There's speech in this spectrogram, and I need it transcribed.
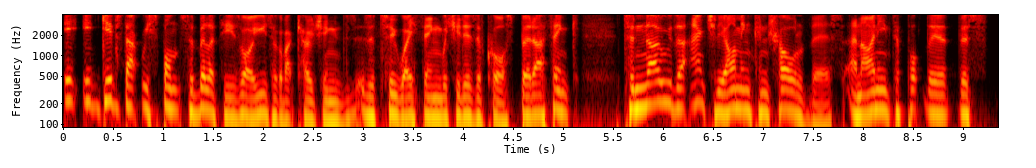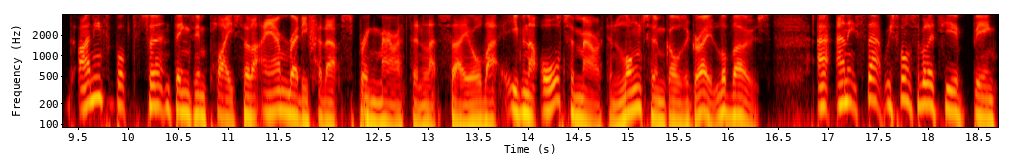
it, it gives that responsibility as well. You talk about coaching as a two way thing, which it is, of course, but I think to know that actually I'm in control of this, and I need to put the this I need to put certain things in place so that I am ready for that spring marathon, let's say, or that even that autumn marathon. Long term goals are great, love those, and it's that responsibility of being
